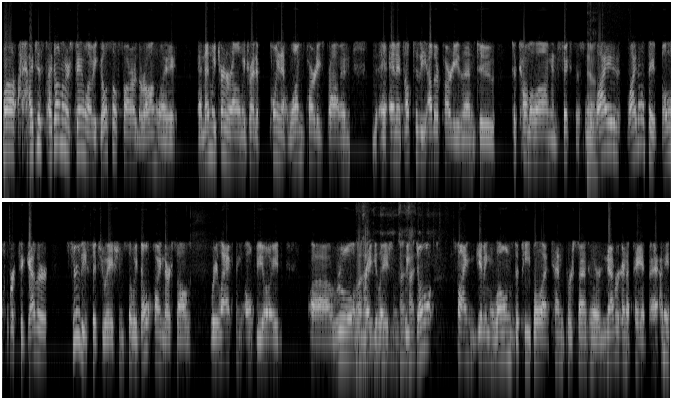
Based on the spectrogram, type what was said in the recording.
Well, I just I don't understand why we go so far the wrong way, and then we turn around and we try to point at one party's problem, and it's up to the other party then to to come along and fix this. Yeah. Why why don't they both work together through these situations so we don't find ourselves relaxing opioid uh, rules well, and regulations. I, I, we don't find giving loans to people at 10% who are never going to pay it back. I mean,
